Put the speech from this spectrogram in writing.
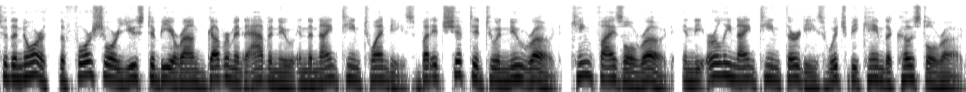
To the north, the foreshore used to be around Government Avenue in the 1920s but it shifted to a new road, King Faisal Road, in the early 1930s which became the Coastal Road.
